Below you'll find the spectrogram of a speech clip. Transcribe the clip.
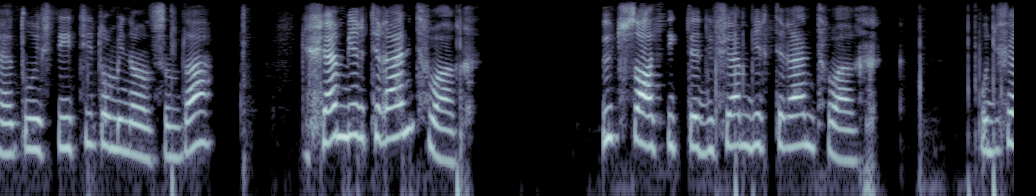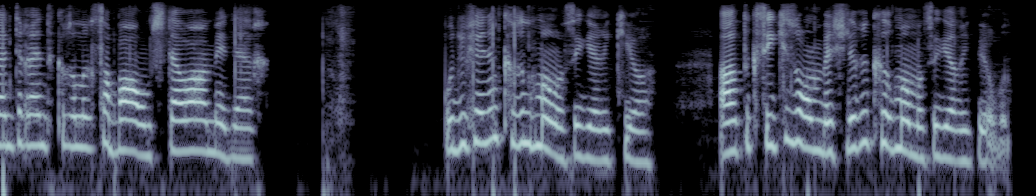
Evet, USDT dominansında düşen bir trend var. 3 saatlikte düşen bir trend var. Bu düşen trend kırılırsa bounce devam eder. Bu düşenin kırılmaması gerekiyor. Artık 8-15'leri kırmaması gerekiyor bunun.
